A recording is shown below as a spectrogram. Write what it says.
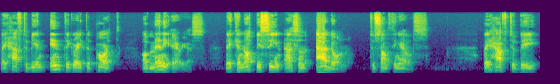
They have to be an integrated part of many areas. They cannot be seen as an add-on to something else. They have to be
